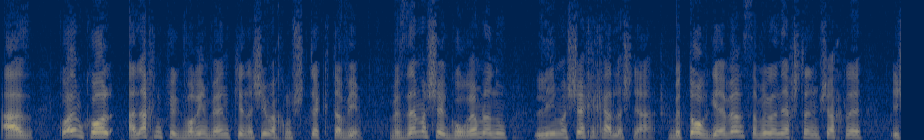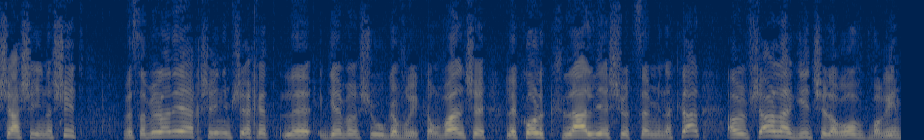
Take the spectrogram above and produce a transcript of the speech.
אז קודם כל, אנחנו כגברים והן כנשים אנחנו שתי כתבים. וזה מה שגורם לנו להימשך אחד לשנייה. בתור גבר, סביר להניח שאתה נמשך לאישה שהיא נשית, וסביר להניח שהיא נמשכת לגבר שהוא גברי. כמובן שלכל כלל יש יוצא מן הכלל, אבל אפשר להגיד שלרוב גברים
